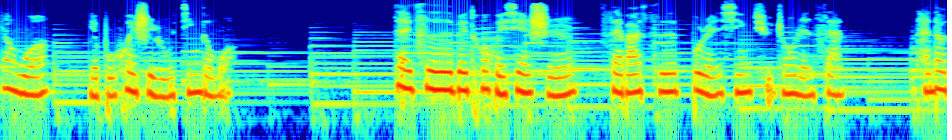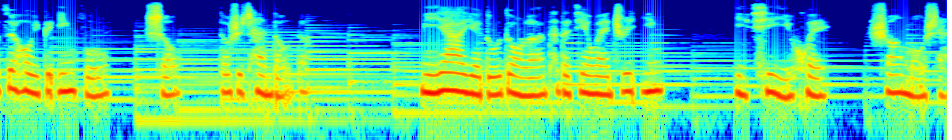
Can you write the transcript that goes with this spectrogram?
但我也不会是如今的我。再次被拖回现实，塞巴斯不忍心曲终人散，弹到最后一个音符，手都是颤抖的。米娅也读懂了他的见外之音，一期一会。双眸闪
